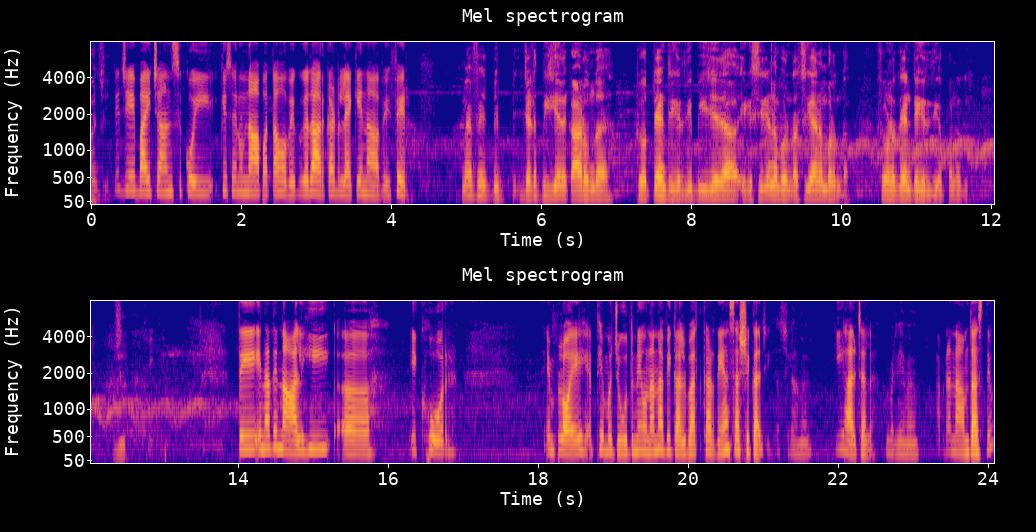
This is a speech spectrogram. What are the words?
ਹਾਂਜੀ। ਤੇ ਜੇ ਬਾਈ ਚਾਂਸ ਕੋਈ ਕਿਸੇ ਨੂੰ ਨਾ ਪਤਾ ਹੋਵੇ ਕੋਈ ਆਧਾਰ ਕਾਰਡ ਲੈ ਕੇ ਨਾ ਆਵੇ ਫਿਰ? ਮੈਂ ਫਿਰ ਪੀ- ਜਿਹੜਾ ਪੀਜੇ ਦਾ ਕਾਰਡ ਹੁੰਦਾ ਹੈ, ਤੇ ਉੱਤੇ ਐਂਟਰੀ ਕਰੀ ਦੀ ਪੀਜੇ ਦਾ ਇੱਕ ਸੀਰੀਅਲ ਨੰਬਰ ਹੁੰਦਾ ਸੀਆ ਨੰਬਰ ਹੁੰਦਾ ਸੋ ਉਹਨਾਂ ਤੇ ਐਂਟਰੀ ਕਰੀ ਆਪਾਂ ਉਹਨਾਂ ਜੀ। ਤੇ ਇਹਨਾਂ ਦੇ ਨਾਲ ਹੀ ਇੱਕ ਹੋਰ EMPLOYE ਇੱਥੇ ਮੌਜੂਦ ਨੇ ਉਹਨਾਂ ਨਾਲ ਵੀ ਗੱਲਬਾਤ ਕਰਦੇ ਹਾਂ। ਸਤਿ ਸ਼੍ਰੀ ਅਕਾਲ ਜੀ। ਸਤਿ ਸ਼੍ਰੀ ਅਕਾਲ ਮੈਮ। ਕੀ ਹਾਲ ਚਾਲ ਹੈ ਵਧੀਆ ਮੈਮ। ਆਪਣਾ ਨਾਮ ਦੱਸ ਦਿਓ।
